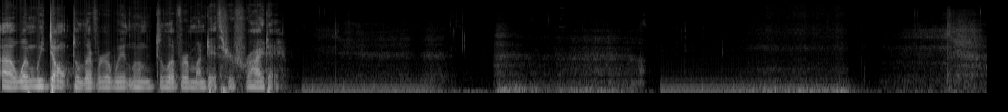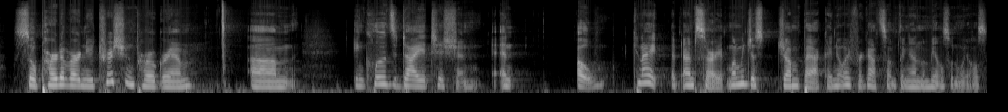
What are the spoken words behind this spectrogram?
uh, when we don't deliver. We only deliver Monday through Friday. So, part of our nutrition program um, includes a dietitian. And oh, can I? I'm sorry. Let me just jump back. I know I forgot something on the Meals on Wheels.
